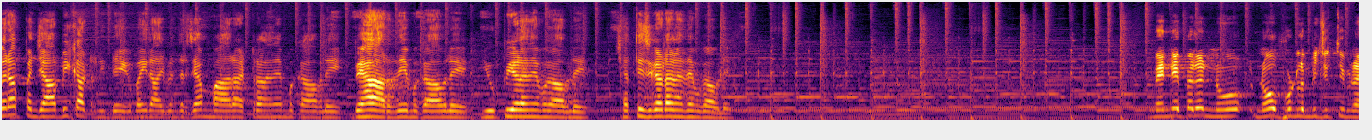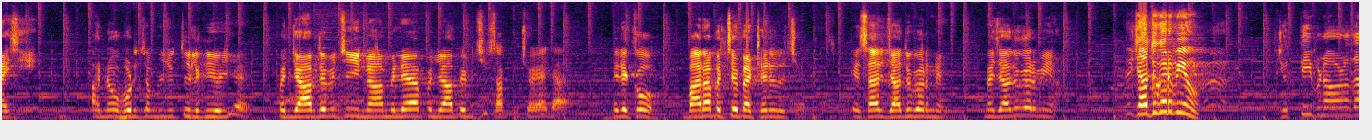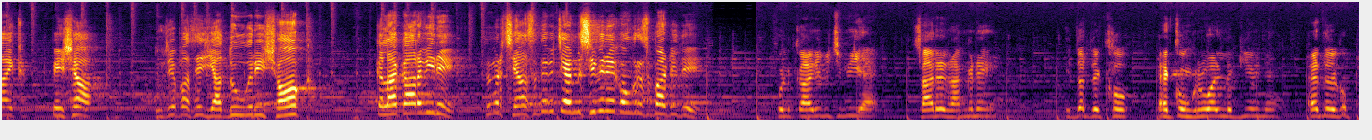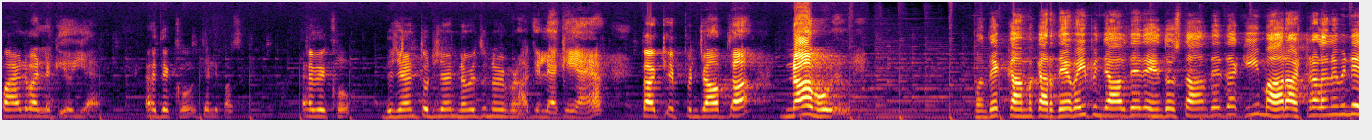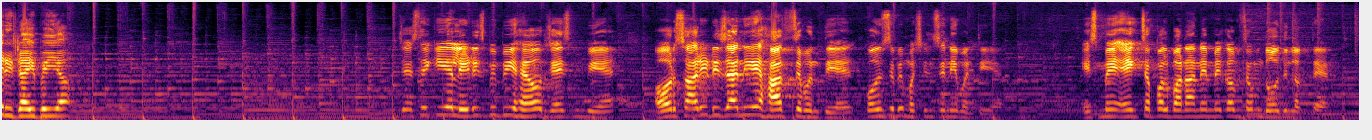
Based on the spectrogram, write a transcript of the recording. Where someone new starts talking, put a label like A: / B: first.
A: ਮੇਰਾ ਪੰਜਾਬ ਵੀ ਘੱਟ ਨਹੀਂ ਦੇਖ ਬਾਈ ਰਾਜਵਿੰਦਰ ਸਿੰਘ ਮਹਾਰਾਸ਼ਟਰ ਵਾਲਿਆਂ ਦੇ ਮੁਕਾਬਲੇ ਬਿਹਾਰ ਦੇ ਮੁਕਾਬਲੇ ਯੂਪੀ ਵਾਲਿਆਂ ਦੇ ਮੁਕਾਬਲੇ ਛੱਤੀਸਗੜ੍ਹ ਵਾਲਿਆਂ ਦੇ ਮੁਕਾਬਲੇ।
B: ਮੈਨੇ ਪਹਿਲੇ 9 9 ਫੁੱਟ ਲੰਬੀ ਜੁੱਤੀ ਬਣਾਈ ਸੀ। ਆ 9 ਫੁੱਟ ਲੰਬੀ ਜੁੱਤੀ ਲੱਗੀ ਹੋਈ ਹੈ। ਪੰਜਾਬ ਦੇ ਵਿੱਚ ਹੀ ਇਨਾਮ ਮਿਲਿਆ ਪੰਜਾਬ ਦੇ ਵਿੱਚ ਹੀ ਸਭ ਕੁਝ ਹੋਇਆ ਜਾ ਇਹ ਦੇਖੋ 12 ਬੱਚੇ ਬੈਠੇ ਨੇ ਵਿੱਚ। ਇਹ ਸਾਰੇ ਜਾਦੂਗਰ ਨੇ। ਮੈਂ ਜਾਦੂਗਰ ਵੀ ਹਾਂ।
A: ਤੁਸੀਂ ਜਾਦੂਗਰ ਵੀ ਹੋ? ਜੁੱਤੀ ਬਣਾਉਣ ਦਾ ਇੱਕ ਪੇਸ਼ਾ ਦੂਜੇ ਪਾਸੇ ਜਾਦੂਗਰੀ ਸ਼ੌਕ ਕਲਾਕਾਰ ਵੀ ਨੇ ਤੇ ਫਿਰ ਸਿਆਸਤ ਦੇ ਵਿੱਚ ਐਮਸੀ ਵੀ ਨੇ ਕਾਂਗਰਸ ਪਾਰਟੀ ਦੇ।
B: ਫੁਲਕਾਰੀ ਵਿੱਚ ਵੀ ਹੈ ਸਾਰੇ ਰੰਗ ਨੇ। ਇੱਧਰ ਦੇਖੋ ਇਹ ਘੁੰਗਰੂ ਵਾਲੀ ਲੱਗੀ ਹੋਈ ਨੇ ਇੱਧਰ ਦੇਖੋ ਪਾਇਲ ਵਾਲੀ ਲੱਗੀ ਹੋਈ ਹੈ। ਇਹ ਦੇਖੋ ਇਧਰਲੇ ਪਾਸੇ। ਇਹ ਵੇਖੋ ਡਿਜ਼ਾਈਨ ਤੋਂ ਡਿਜ਼ਾਈਨ ਨਵੇਂ ਤੋਂ ਨਵੇਂ ਬਣਾ ਕੇ ਲੈ ਕੇ ਆਇਆ ਤਾਂ ਕਿ ਪੰਜਾਬ ਦਾ ਨਾਮ ਹੋਵੇ
A: ਬੰਦੇ ਕੰਮ ਕਰਦੇ ਆ ਬਈ ਪੰਜਾਬ ਦੇ ਤੇ ਹਿੰਦੁਸਤਾਨ ਦੇ ਤਾਂ ਕੀ ਮਹਾਰਾਸ਼ਟਰ ਵਾਲਿਆਂ ਨੇ ਵੀ ਨੇਰੀ ਡਾਈ ਪਈ ਆ।
C: जैसे कि ये लेडीज में भी है और जेंट्स में भी है और सारी डिजाइन ये हाथ से बनती है कौन सी भी मशीन से नहीं बनती है इसमें एक चप्पल बनाने में कम से कम दो दिन लगते हैं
